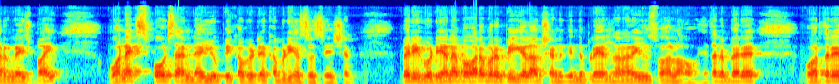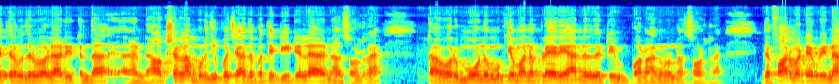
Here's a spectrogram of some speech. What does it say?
organise by one X sports and UP kabaddi kabaddi association very good ஏன்னா இப்போ வரப்போகிற பிகேல் ஆப்ஷனுக்கு இந்த பிளேயர்ஸ்லாம் நிறைய யூஸ்ஃபுல் ஆகும். எத்தனை பேர் ஒருத்தரே திரும்ப திரும்ப விளையாடிட்டு இருந்தா அண்ட் ஆப்ஷன்லாம் முடிஞ்சு போச்சு. அதை பற்றி டீட்டெயிலாக நான் சொல்கிறேன் ஒரு மூணு முக்கியமான பிளேயர் யாருன்னு இந்த டீமுக்கு போனாங்கன்னு நான் சொல்கிறேன் இந்த ஃபார்மேட் எப்படின்னா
